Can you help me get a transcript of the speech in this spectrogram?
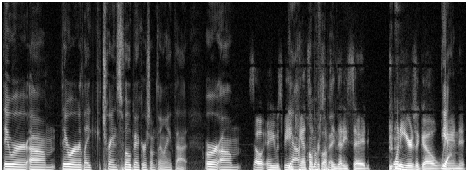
They were um they were like transphobic or something like that. Or um so. He was being Yeah, canceled for something that he said 20 years ago Yeah. when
